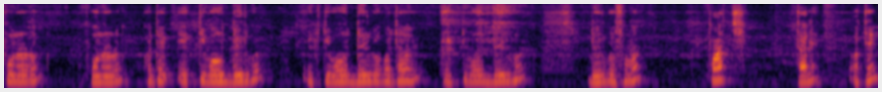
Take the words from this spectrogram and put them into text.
পনেরো পনেরো, অর্থাৎ একটি বাহুর দৈর্ঘ্য, একটি বাহুর দৈর্ঘ্য কত হবে? একটি বাহুর দৈর্ঘ্য দৈর্ঘ্য সমান পাঁচ, তাহলে অতএব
